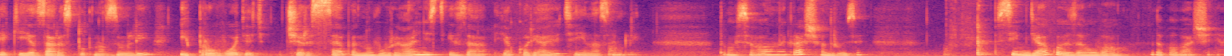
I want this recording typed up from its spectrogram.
які є зараз тут на землі, і проводять через себе нову реальність і заякоряють її на землі. Тому всього найкращого, друзі. Всім дякую за увагу. До побачення.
